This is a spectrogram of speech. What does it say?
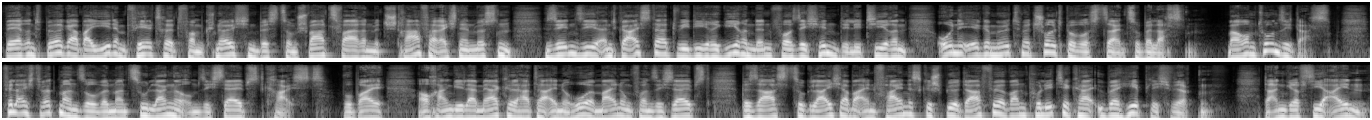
Während Bürger bei jedem Fehltritt vom Knöllchen bis zum Schwarzfahren mit Strafe rechnen müssen, sehen sie entgeistert, wie die Regierenden vor sich hin deletieren, ohne ihr Gemüt mit Schuldbewusstsein zu belasten. Warum tun sie das? Vielleicht wird man so, wenn man zu lange um sich selbst kreist. Wobei, auch Angela Merkel hatte eine hohe Meinung von sich selbst, besaß zugleich aber ein feines Gespür dafür, wann Politiker überheblich wirken. Dann griff sie ein,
